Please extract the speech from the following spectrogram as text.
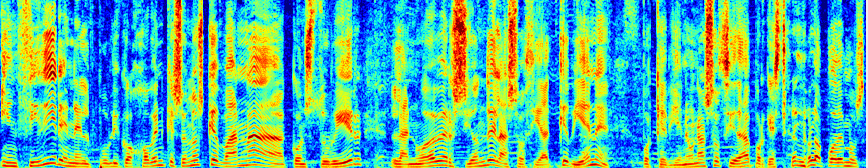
incidir en el público joven que son los que van a construir la nueva versión de la sociedad que viene. Porque viene una sociedad, porque esta no la podemos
